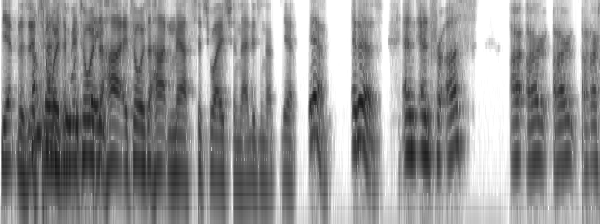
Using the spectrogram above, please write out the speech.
Yep. There's, it's always a, it's always a heart it's always a heart and mouth situation, that isn't it? Yeah. Yeah, it is. And and for us, our our our our,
